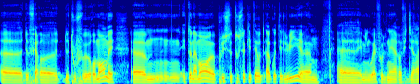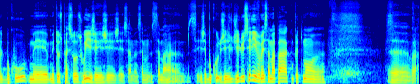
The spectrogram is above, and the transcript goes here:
euh, de faire euh, de tout feu roman, mais étonnamment plus tous ceux qui étaient à côté de lui, Hemingway, Faulkner, Fitzgerald, beaucoup, mais, mais Dos Passos, oui, j'ai, j'ai, j'ai- ça, m'a- ça m'a- j'ai beaucoup, j'ai, j'ai lu ses livres, mais ça m'a pas complètement, euh, voilà.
